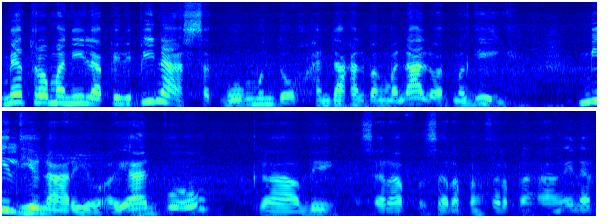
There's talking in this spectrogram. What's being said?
Metro Manila, Pilipinas at buong mundo. Handa ka bang manalo at maging milyonaryo? Ayan po. Oh. Grabe. Sarap, sarap, ang sarap ng hangin at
